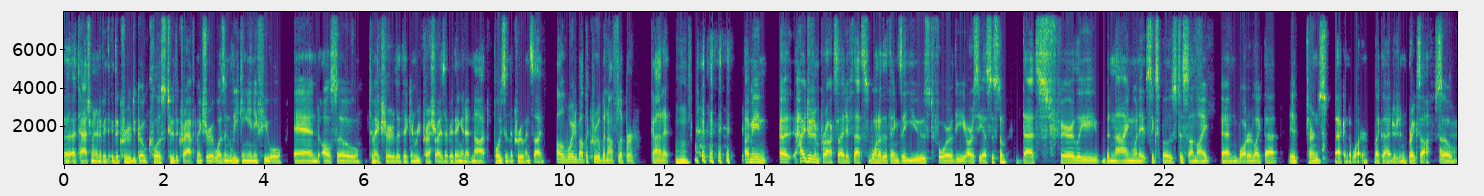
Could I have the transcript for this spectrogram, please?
uh, attachment and everything. The crew to go close to the craft, make sure it wasn't leaking any fuel and also to make sure that they can repressurize everything and it not poison the crew inside. Oh, worried about the crew, but not Flipper. Got it. Mm-hmm. I mean, uh, hydrogen peroxide, if that's one of the things they used for the RCS system, that's fairly benign when it's exposed to sunlight and water like that. It turns back into water, like the hydrogen breaks off. So okay.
